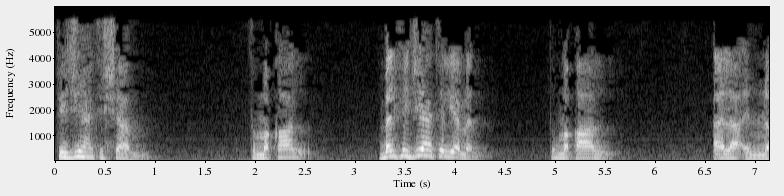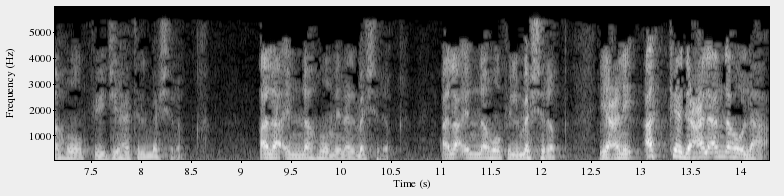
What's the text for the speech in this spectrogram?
في جهة الشام. ثم قال بل في جهة اليمن. ثم قال ألا إنه في جهة المشرق؟ ألا إنه من المشرق؟ ألا إنه في المشرق؟ يعني أكد على أنه لا.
